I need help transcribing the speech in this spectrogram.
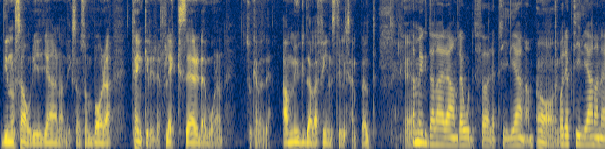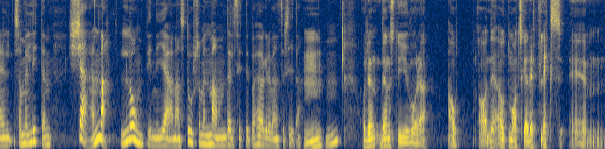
Dinosauriehjärnan liksom, som bara tänker i reflexer, där våran så kallade amygdala finns till exempel. Eh, Amygdala är det andra ordet för reptilhjärnan. Ja, Och reptilhjärnan är som en liten kärna långt in i hjärnan, stor som en mandel, sitter på höger och vänster sida. Mm. Och den, den styr ju våra aut, ja, automatiska reflexbeteenden eh,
